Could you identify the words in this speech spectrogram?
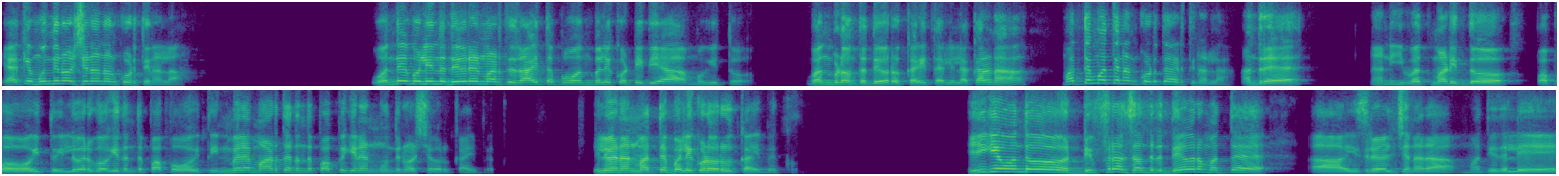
ಯಾಕೆ ಮುಂದಿನ ವರ್ಷ ನಾನು ಕೊಡ್ತೀನಲ್ಲ? ಒಂದೇ ಬಲಿಯಿಂದ ದೇವ್ರೇನ್ ಮಾಡ್ತಿದ್ರು? ಆಯ್ತಪ್ಪ, ಒಂದ್ ಬಲಿ ಕೊಟ್ಟಿದ್ಯಾ? ಮುಗೀತು. ಬಂದ್ಬಿಡು ಅಂತ ದೇವ್ರು ಕರಿತಾ ಇರ್ಲಿಲ್ಲ. ಕಾರಣ ಮತ್ತೆ ಮತ್ತೆ ನಾನು ಕೊಡ್ತಾ ಇರ್ತೀನಲ್ಲ. ಅಂದ್ರೆ ನಾನು ಇವತ್ ಮಾಡಿದ್ದು ಪಾಪ ಹೋಯ್ತು, ಇಲ್ಲಿವರೆಗೂ ಹೋಗಿದಂತ ಪಾಪ ಹೋಯ್ತು. ಇನ್ಮೇಲೆ ಮಾಡ್ತಾ ಇರೋಂಥ ಪಾಪಿಗೆ ನಾನು ಮುಂದಿನ ವರ್ಷವರೆಗೂ ಕಾಯ್ಬೇಕು. ಇಲ್ವೇ ನಾನು ಮತ್ತೆ ಬಲಿ ಕೊಡೋವರೆಗೂ ಕಾಯ್ಬೇಕು. ಹೀಗೆ ಒಂದು ಡಿಫ್ರೆನ್ಸ್ ಅಂದ್ರೆ ದೇವರ ಮತ್ತೆ, ಆ, ಇಸ್ರೇಲ್ ಜನರ ಮಧ್ಯದಲ್ಲಿ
